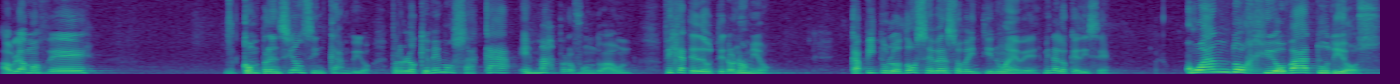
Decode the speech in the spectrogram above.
hablamos de comprensión sin cambio, pero lo que vemos acá es más profundo aún. Fíjate Deuteronomio, capítulo 12, verso 29. Mira lo que dice. Cuando Jehová tu Dios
